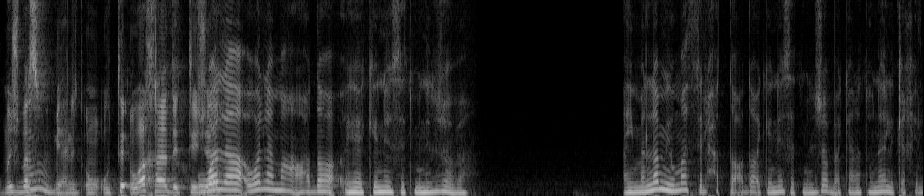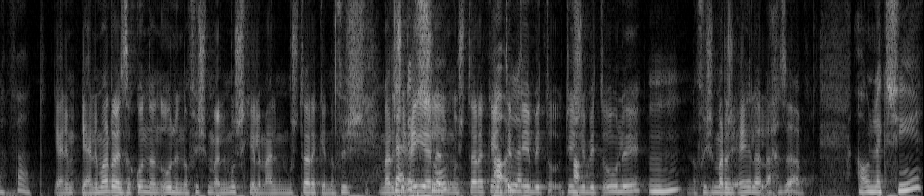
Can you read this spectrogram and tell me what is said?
ومش بس مم. يعني وأخذ اتجاه ولا ولا مع أعضاء كنيسة من الجبهه أيمن لم يمثل حتى أعضاء كنيسة من الجبهة كانت هنالك خلافات. يعني يعني مرة إذا كنا نقول إنه فيش المشكلة مع المشترك إنه فيش مرجعية للمشتركة أنت بتيجي بتقولي إنه فيش مرجعية للأحزاب. أقول لك شيء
